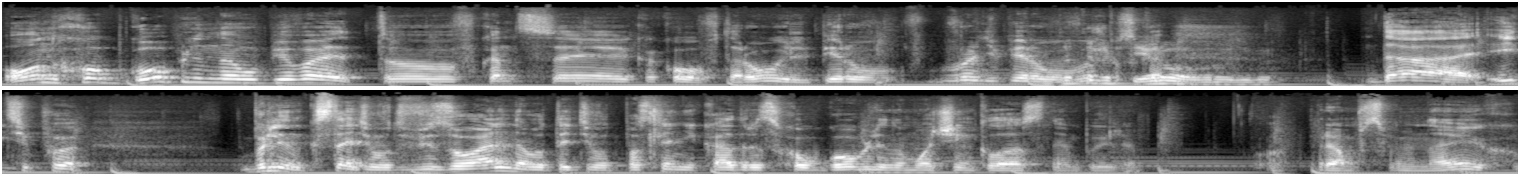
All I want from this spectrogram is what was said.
он Хоп-Гоблина убивает э, в конце какого? Второго или первого? Вроде первого это выпуска. же первого вроде бы. Да, и типа Блин, кстати, вот визуально вот эти вот последние кадры с Хоп-Гоблином очень классные были. Прям вспоминаю их.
